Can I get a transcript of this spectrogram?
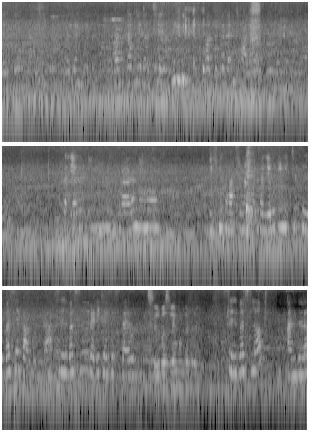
వెళ్తూ ఉన్నారు ప్రజెంట్ ప్రస్తుతం మీరు వచ్చేసి కొత్త పిల్లలు చాలా ఎక్కువ ద్వారా మేము విష్ణు సహస్రనామ సంధ్యాగురుకులం ఇచ్చే సిలబస్సే కాకుండా సిలబస్ రెడీ చేసిస్తారు. సిలబస్లో ఏముంటుంది? సిలబస్లో అందులో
